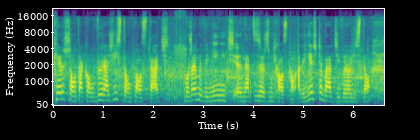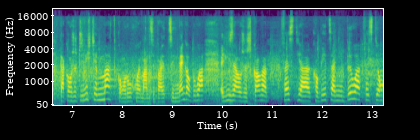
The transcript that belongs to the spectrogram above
Pierwszą taką wyrazistą postać możemy wymienić e, Narcyzę Żmichowską, ale jeszcze bardziej wyrazistą, taką rzeczywiście matką ruchu emancypacyjnego była Eliza Orzeszkowa. Kwestia kobieca nie była kwestią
